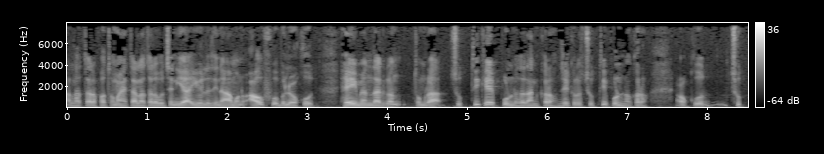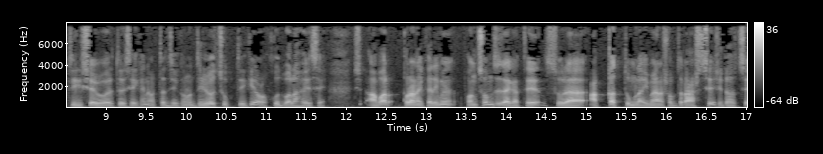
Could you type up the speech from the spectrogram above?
আল্লাহ তালা প্রথম আয়তা আল্লাহ তালা বলছেন, ইয়া ইউলিন আমন আউফ বিল অকুদ হে ইমানদারগণ তোমরা চুক্তিকে পূর্ণতা দান করো যে কোনো চুক্তি পূর্ণ করো। অকুদ চুক্তি হিসেবে ব্যবহৃত হয়েছে এখানে, অর্থাৎ যে কোনো দৃঢ় চুক্তিকে অকুদ বলা হয়েছে। আবার কোরআনে কারিমে পঞ্চম যে জায়গাতে সুরা আক্কাতুমলা ইমান শব্দটা আসছে, সেটা হচ্ছে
